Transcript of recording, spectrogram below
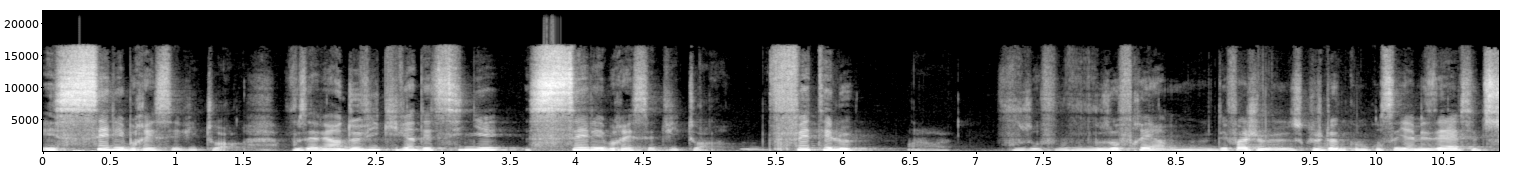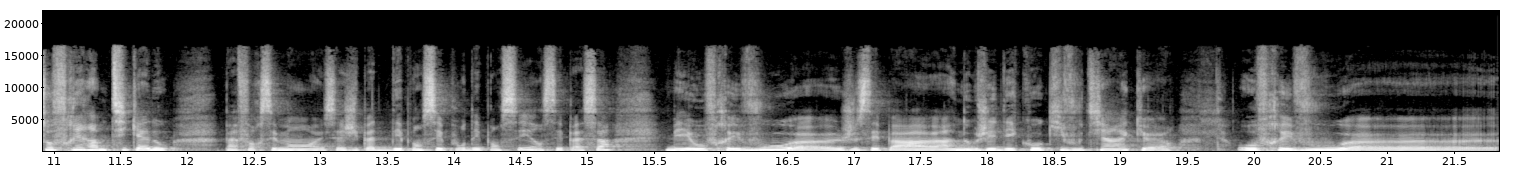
et célébrez ces victoires. Vous avez un devis qui vient d'être signé, célébrez cette victoire. Fêtez-le. Vous, vous offrez, des fois, ce que je donne comme conseil à mes élèves, c'est de s'offrir un petit cadeau. Pas forcément, il ne s'agit pas de dépenser pour dépenser, hein, c'est pas ça, mais offrez-vous, euh, je sais pas, un objet déco qui vous tient à cœur, offrez-vous euh,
